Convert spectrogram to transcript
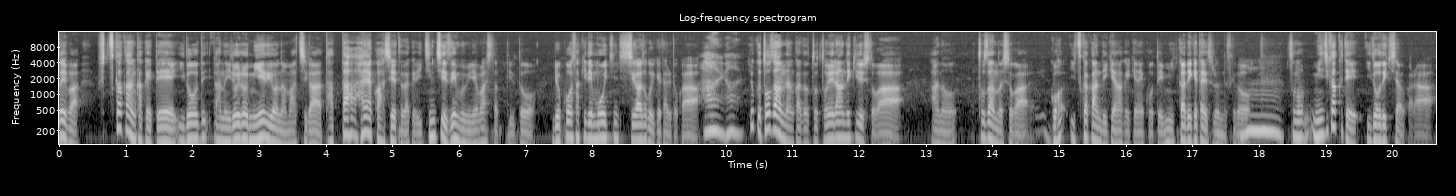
例えば2日間かけて移動で、あの、いろいろ見えるような街がたった早く走れただけで1日で全部見れましたっていうと、旅行先でもう1日違うとこ行けたりとか、はいはい。よく登山なんかだとトレランできる人は、あの、登山の人が 5, 5日間で行けなきゃいけない子って3日で行けたりするんですけど、うんその短くて移動できちゃうから、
